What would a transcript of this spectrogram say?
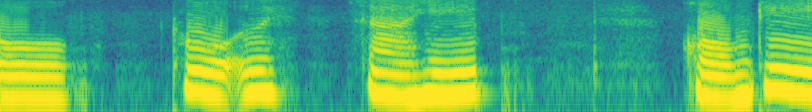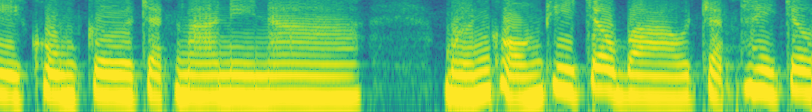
บอกโธ่เอ้ยสาฮิบของที่คุงเกอจัดมานีนา เหมือนของที่เจ้าบ่าวจัดให้เจ้า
